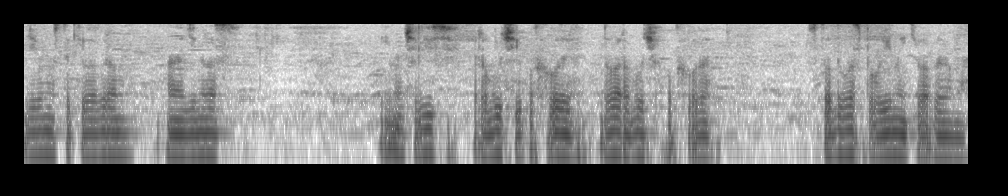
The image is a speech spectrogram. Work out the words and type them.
90 килограмм на один раз. И начались рабочие подходы, два рабочих подхода 102,5 килограмма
